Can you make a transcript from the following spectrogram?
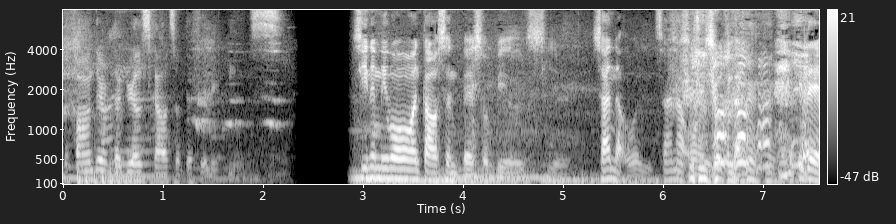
the founder of the Girl Scouts of the Philippines. Sino may mga 1,000 peso bills here? Sana all. Sana all. Joke lang. Hindi.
